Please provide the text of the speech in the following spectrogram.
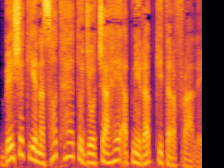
بے شک یہ نصحت ہے تو جو چاہے اپنی رب کی طرف را لے۔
